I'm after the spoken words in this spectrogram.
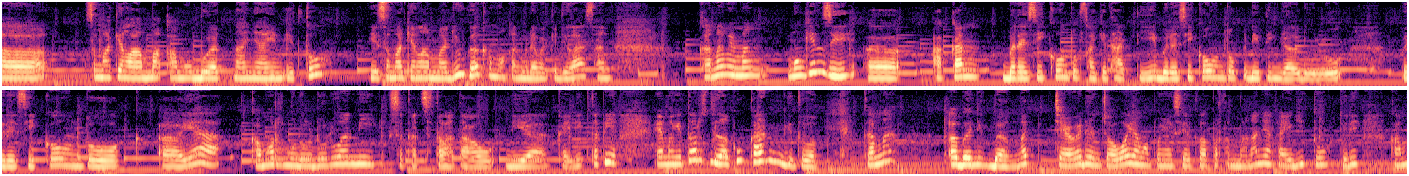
uh, semakin lama kamu buat nanyain itu, ya semakin lama juga kamu akan mendapat kejelasan. Karena memang mungkin sih uh, akan beresiko untuk sakit hati, beresiko untuk ditinggal dulu, beresiko untuk uh, ya kamu harus mundur duluan nih sekat setelah tahu dia kayak gitu. Tapi ya emang itu harus dilakukan gitu loh. Karena uh, banyak banget cewek dan cowok yang mempunyai circle pertemanan yang kayak gitu. Jadi kamu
